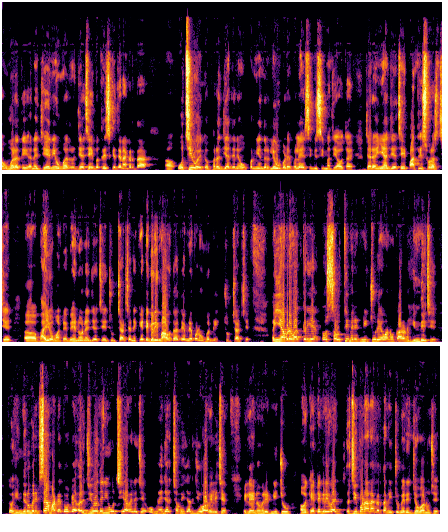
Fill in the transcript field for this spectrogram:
ઉંમર હતી. અને જેની ઉંમર જે છે એ બત્રીસ કે તેના કરતા ઓછી હોય તો ફરજિયાત એને ઓપનની અંદર લેવું પડે, ભલે એસીબીસીમાંથી આવતા હોય. જ્યારે અહીંયા જે છે એ પાંત્રીસ વર્ષ છે ભાઈઓ માટે. બહેનોને જે છે છૂટછાટ છે અને કેટેગરીમાં આવતા હોય તો એમને પણ ઉંમરની છૂટછાટ છે. અહીંયા આપણે વાત કરીએ તો સૌથી મેરિટ નીચું રહેવાનું કારણ હિન્દી છે. તો હિન્દીનું મેરિટ શા માટે? તો કે અરજીઓ તેની ઓછી આવેલી છે. ઓગણીસ હજાર છવ્વીસ અરજીઓ આવેલી છે. એટલે એનું મેરિટ નીચું. હવે કેટેગરી વાઇઝ હજી પણ આના કરતાં નીચું મેરિટ જવાનું છે.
